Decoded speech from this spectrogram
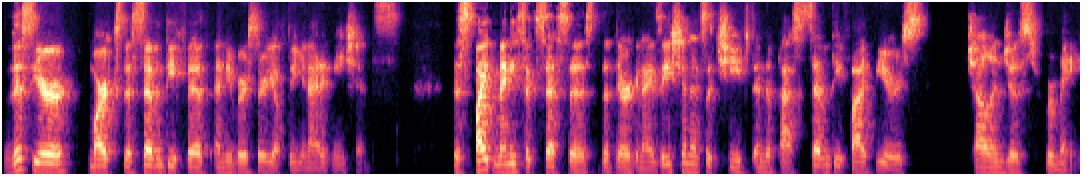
This year marks the 75th anniversary of the United Nations. Despite many successes that the organization has achieved in the past 75 years, challenges remain.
